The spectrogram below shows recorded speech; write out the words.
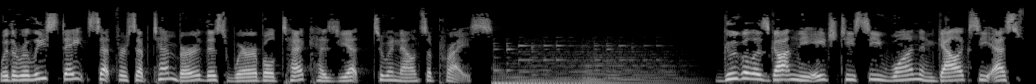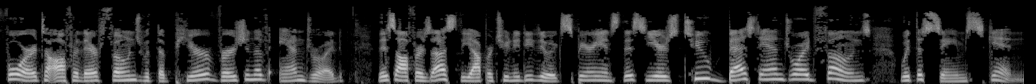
With a release date set for September, this wearable tech has yet to announce a price. Google has gotten the HTC One and Galaxy S4 to offer their phones with the pure version of Android. This offers us the opportunity to experience this year's two best Android phones with the same skin.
